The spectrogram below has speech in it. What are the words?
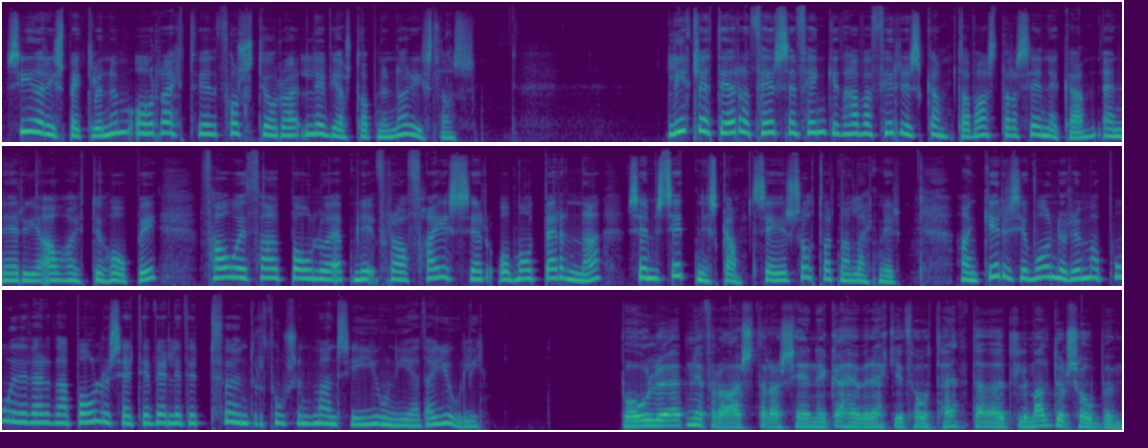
síðar í speklunum og rætt við forstjóra Livjastofnunar Íslands. Líklegt er að þeir sem fengið hafa fyrir skamt af AstraZeneca en eru í áhættu hópi fáið það bóluefni frá Pfizer og Moderna sem sittni skamt, segir sótvarnalæknir. Hann gerir sér vonur um að búið verða bólusetja vel yfir 200.000 manns í júni eða júli. Bóluefni frá AstraZeneca hefur ekki þótt henta öllum aldursópum.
